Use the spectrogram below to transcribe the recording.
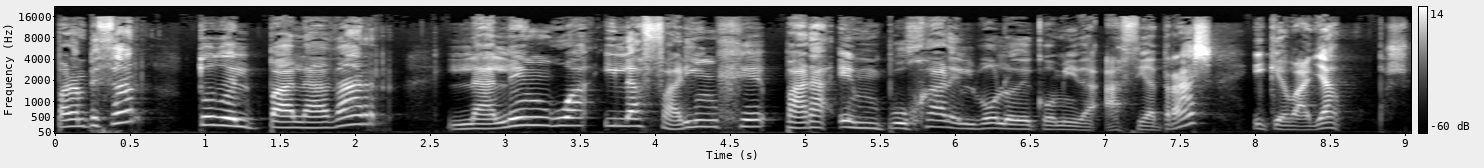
para empezar, todo el paladar, la lengua y la faringe para empujar el bolo de comida hacia atrás y que vaya, pues,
